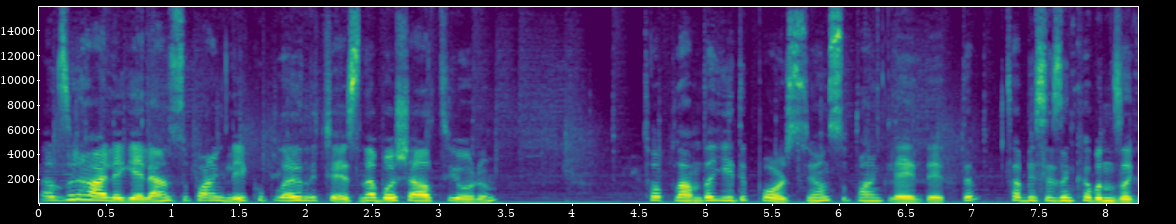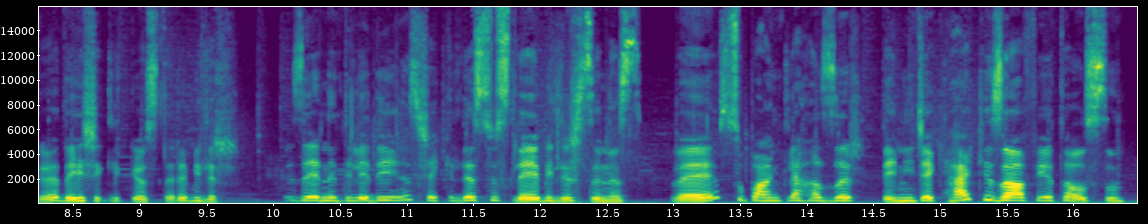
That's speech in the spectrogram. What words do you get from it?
Hazır hale gelen supangleyi kupların içerisine boşaltıyorum. Toplamda 7 porsiyon supangle elde ettim. Tabi sizin kabınıza göre değişiklik gösterebilir. Üzerini dilediğiniz şekilde süsleyebilirsiniz. Ve supangle hazır. Deneyecek herkese afiyet olsun.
